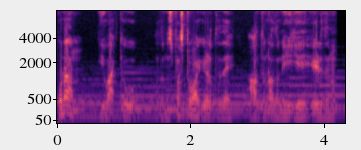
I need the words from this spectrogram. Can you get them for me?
ಕುರಾನ್ ಈ ವಾಕ್ಯವು ಅದನ್ನು ಸ್ಪಷ್ಟವಾಗಿ ಹೇಳುತ್ತದೆ, ಆತನು ಅದನ್ನು ಹೀಗೆ ಹೇಳಿದನು.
